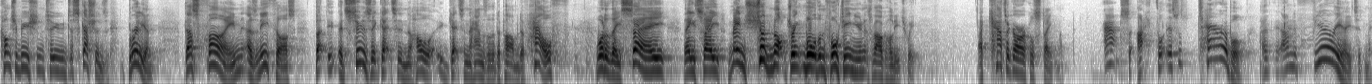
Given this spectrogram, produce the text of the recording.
contribution to discussions, brilliant. That's fine as an ethos, but it, as soon as it gets in the whole, it gets in the hands of the Department of Health, what do they say? They say men should not drink more than 14 units of alcohol each week. A categorical statement. Abs I thought this was terrible. It infuriated me.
